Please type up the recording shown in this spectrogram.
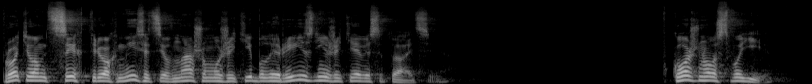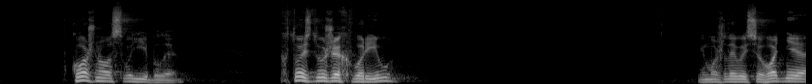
Протягом цих трьох місяців в нашому житті були різні життєві ситуації. В кожного свої. В кожного свої були. Хтось дуже хворів. І, можливо, сьогодні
